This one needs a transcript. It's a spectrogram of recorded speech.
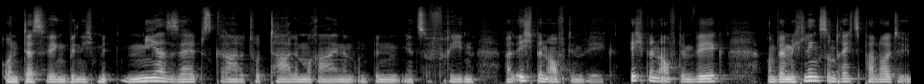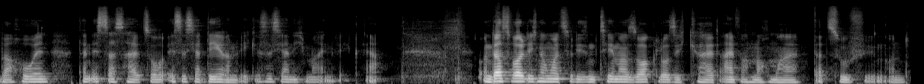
Und deswegen bin ich mit mir selbst gerade total im Reinen und bin mit mir zufrieden, weil ich bin auf dem Weg. Ich bin auf dem Weg und wenn mich links und rechts paar Leute überholen, dann ist das halt so, ist es ja deren Weg, ist es ja nicht mein Weg, ja. Und das wollte ich nochmal zu diesem Thema Sorglosigkeit einfach nochmal dazufügen und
